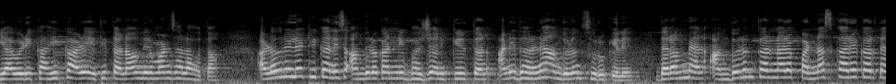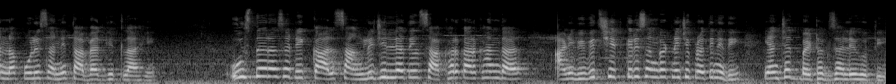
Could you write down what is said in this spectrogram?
यावेळी काही काळ येथे तणाव निर्माण झाला होता. अडवलेल्या ठिकाणीच आंदोलकांनी भजन कीर्तन आणि धरणे आंदोलन सुरू केले. दरम्यान आंदोलन करणाऱ्या पन्नास कार्यकर्त्यांना पोलिसांनी ताब्यात घेतलं आहे. ऊस दरासाठी काल सांगली जिल्ह्यातील साखर कारखानदार आणि विविध शेतकरी संघटनेचे प्रतिनिधी यांच्यात बैठक झाली होती.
